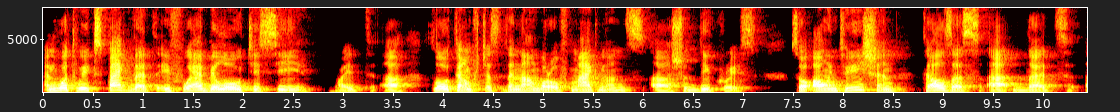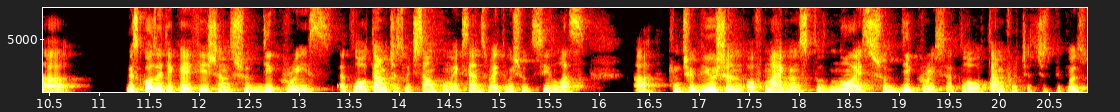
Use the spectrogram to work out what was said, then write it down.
And what we expect that if we're below Tc, right, low temperatures, the number of magnons should decrease. So our intuition tells us uh, that uh, viscosity coefficients should decrease at low temperatures, which somehow makes sense, right? We should see less uh, contribution of magnons to noise should decrease at low temperatures just because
